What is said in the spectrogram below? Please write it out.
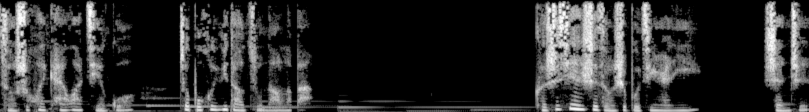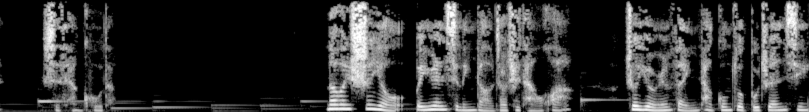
总是会开花结果？就不会遇到阻挠了吧？可是现实总是不尽人意，甚至是残酷的。那位室友被院系领导叫去谈话，说有人反映他工作不专心，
